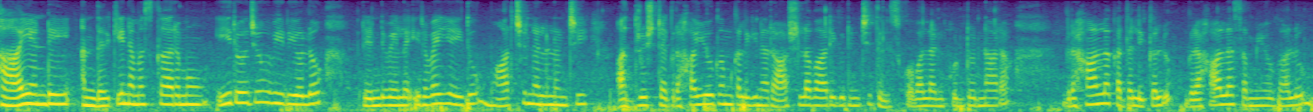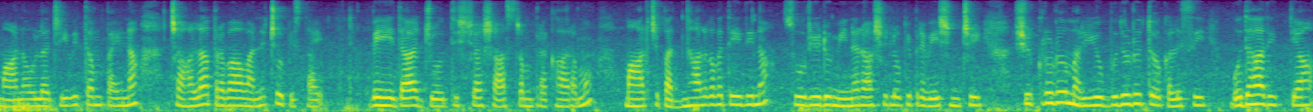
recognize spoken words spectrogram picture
హాయ్ అండి అందరికీ నమస్కారము. ఈరోజు వీడియోలో రెండు వేల ఇరవై ఐదు మార్చి నెల నుంచి అదృష్ట గ్రహయోగం కలిగిన రాశుల వారి గురించి తెలుసుకోవాలనుకుంటున్నారా? గ్రహాల కదలికలు గ్రహాల సంయోగాలు మానవుల జీవితం పైన చాలా ప్రభావాన్ని చూపిస్తాయి. వేద జ్యోతిష్య శాస్త్రం ప్రకారము మార్చి పద్నాలుగవ తేదీన సూర్యుడు మీనరాశిలోకి ప్రవేశించి శుక్రుడు మరియు బుధుడితో కలిసి బుధాదిత్య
